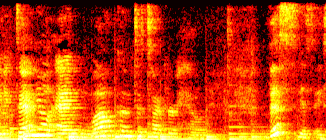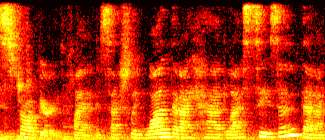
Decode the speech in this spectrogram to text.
McDaniel and welcome to Tucker Hill. This is a strawberry plant. It's actually one that I had last season that I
